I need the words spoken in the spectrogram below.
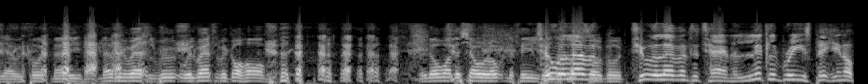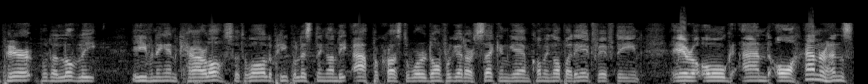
Yeah, we could. Maybe, maybe wait till we, we'll wait till we go home. we don't want the shower out in the field. 211, so good. 211 to 10. A little breeze picking up here, but a lovely evening in Carlow. So to all the people listening on the app across the world, don't forget our second game coming up at 8.15, Éire Óg and O'Hanrahan's.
